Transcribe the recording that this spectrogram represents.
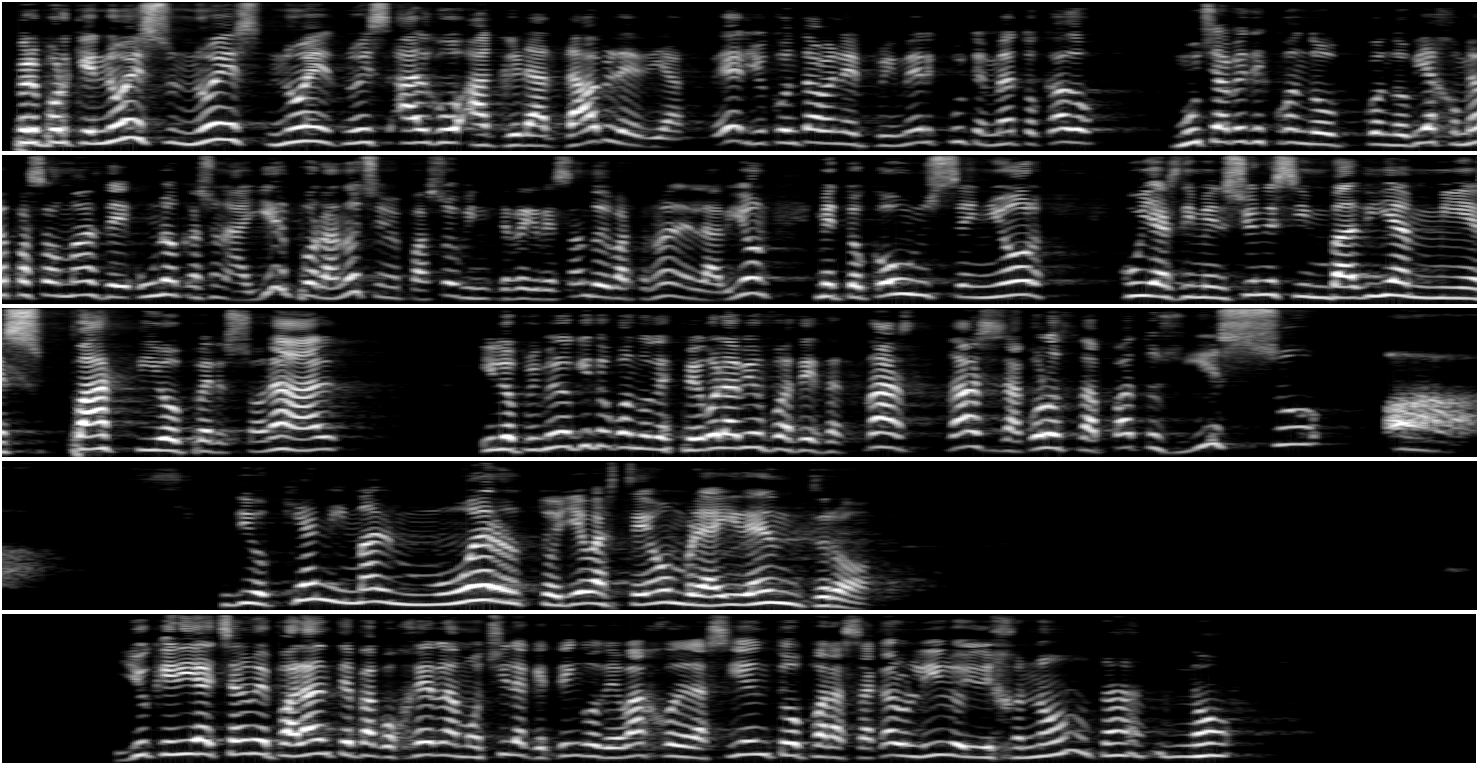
pero porque no es, no, es, no, es, no es algo agradable de hacer. Yo contaba en el primer culto, me ha tocado muchas veces cuando, cuando viajo, me ha pasado más de una ocasión. Ayer por la noche me pasó, regresando de Barcelona en el avión, me tocó un señor cuyas dimensiones invadían mi espacio personal. Y lo primero que hizo cuando despegó el avión fue hacer zas, zas, sacó los zapatos y eso... ¡ah! Digo, ¿qué animal muerto lleva este hombre ahí dentro? Yo quería echarme para adelante para coger la mochila que tengo debajo del asiento para sacar un libro y dije, no, no.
